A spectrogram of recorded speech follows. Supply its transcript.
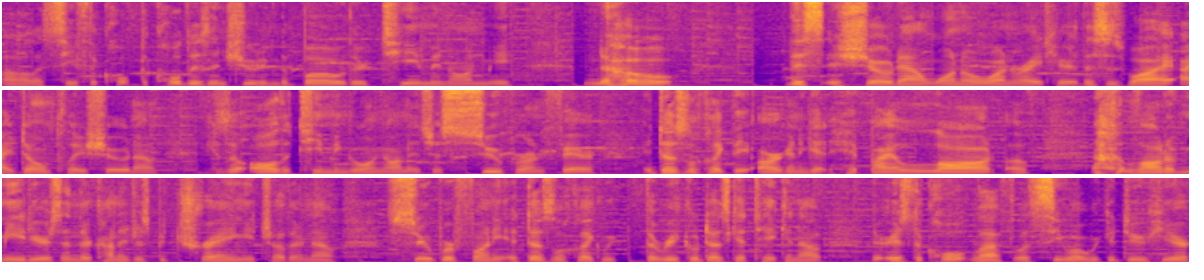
Uh, let's see if the Colt... The Colt isn't shooting the bow. They're teaming on me. No! This is Showdown 101 right here. This is why I don't play Showdown. Because of all the teaming going on. It's just super unfair. It does look like they are going to get hit by a lot of a lot of meteors and they're kind of just betraying each other now. Super funny. It does look like we, the Rico does get taken out. There is the Colt left. Let's see what we could do here.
